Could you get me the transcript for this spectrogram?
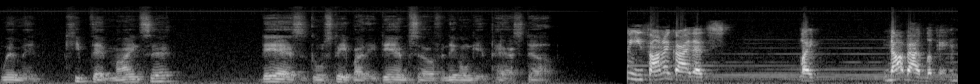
women keep that mindset, their ass is gonna stay by their damn self and they're gonna get passed up. You found a guy that's like not bad looking,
